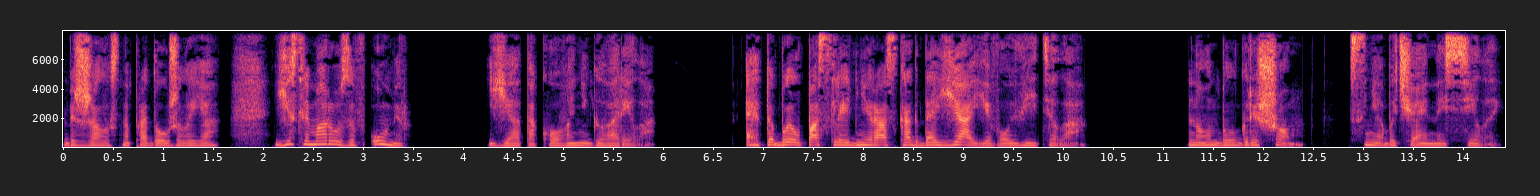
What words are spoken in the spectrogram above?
безжалостно продолжила я. Если Морозов умер, я такого не говорила. Это был последний раз, когда я его видела. Но он был грешом, с необычайной силой.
